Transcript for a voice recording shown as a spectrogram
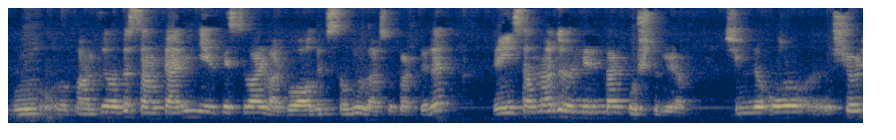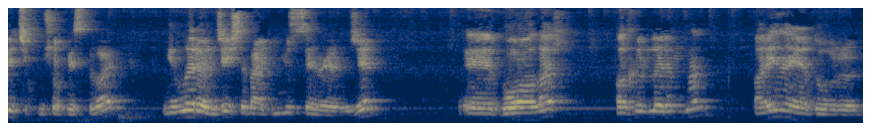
bu Pamplona'da San Fermin diye bir festival var. Boğaları salıyorlar sokaklara ve insanlar da önlerinden koşturuyor. Şimdi o şöyle çıkmış o festival. Yıllar önce işte belki 100 sene önce e, boğalar ahırlarından arenaya doğru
